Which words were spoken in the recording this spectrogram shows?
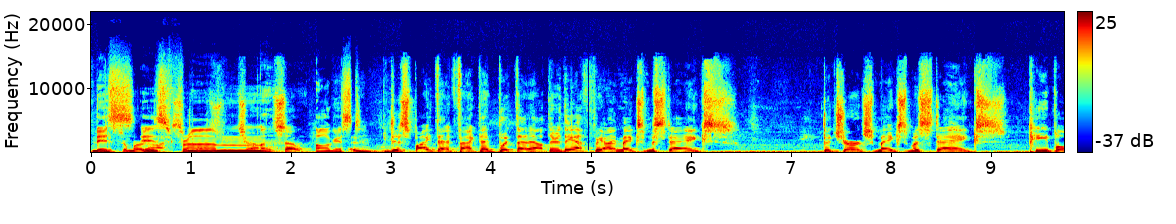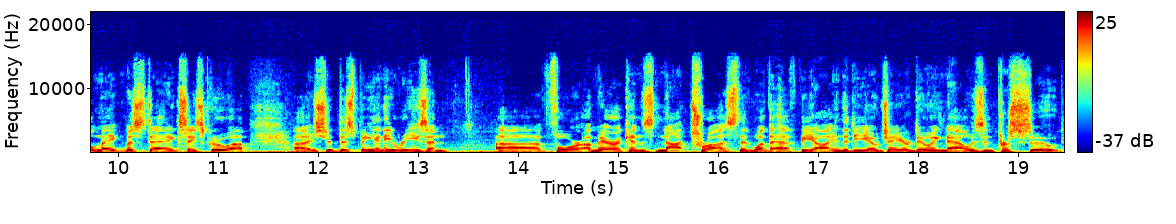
This is from Journal. so, August. Despite that fact, I put that out there. The FBI makes mistakes. The church makes mistakes. People make mistakes. They screw up. Uh, should this be any reason? Uh, for Americans not trust that what the FBI and the DOJ are doing now is in pursuit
